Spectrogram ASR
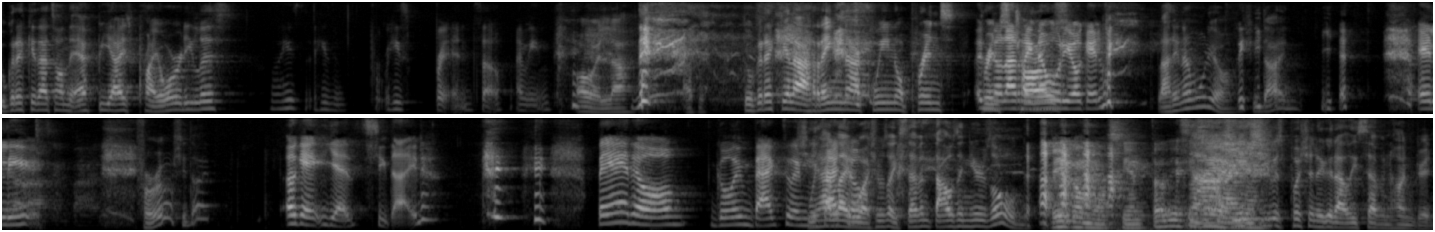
¿Tú crees que that's on the FBI's priority list? Well, he's he's he's Britain, so I mean. Oh, ¿verdad? ¿Tú crees que la reina, queen o prince, Prince no, la reina Charles- murió que él. La reina murió? She died? yes. Eli. For real? She died? Okay, yes, she died. Pero going back to el She muchacho. had like what? She was like 7,000 years old. Y como 116 Nah, she, años. she was pushing a good at least 700.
